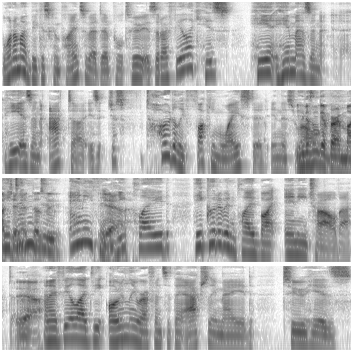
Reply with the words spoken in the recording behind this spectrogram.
one of my biggest complaints about Deadpool two is that I feel like his he him as an he as an actor is just totally fucking wasted in this role. He doesn't get very much He in it, didn't does do he? anything. Yeah. He played. He could have been played by any child actor. Yeah. And I feel like the only reference that they actually made to his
